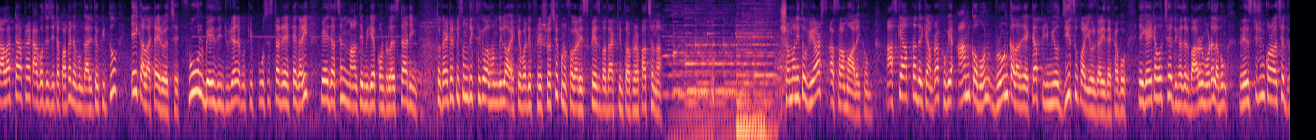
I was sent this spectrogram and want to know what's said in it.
কালারটা আপনার কাগজে যেটা পাবেন এবং গাড়িতেও কিন্তু এই কালারটাই রয়েছে। ফুল বেজ ইন্টেরিয়ার এবং কি পঁচিশ একটা গাড়ি পেয়ে যাচ্ছেন মাল্টিমিডিয়া কন্ট্রোলার স্টার্টিং তো গাড়িটার পিছন দিক থেকেও আলহামদুলিল্লাহ একেবারে ফ্রেশ রয়েছে, কোনো গাড়ির স্ক্রেচ বা দাগ কিন্তু আপনারা পাচ্ছেন না। সম্মানিত ভিউয়ার্স আসসালামু আলাইকুম। আজকে আপনাদেরকে আমরা খুবই আনকমন ব্রাউন কালারের একটা প্রিমিয় জি সুপারিয়র গাড়ি দেখাবো। এই গাড়িটা হচ্ছে দুই হাজার মডেল এবং রেজিস্ট্রেশন করা হচ্ছে দু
